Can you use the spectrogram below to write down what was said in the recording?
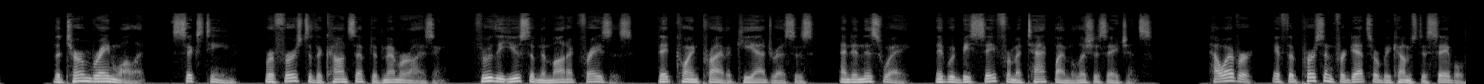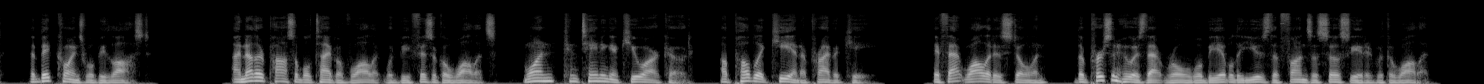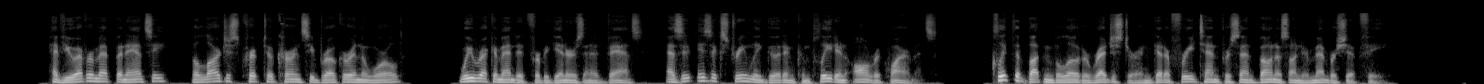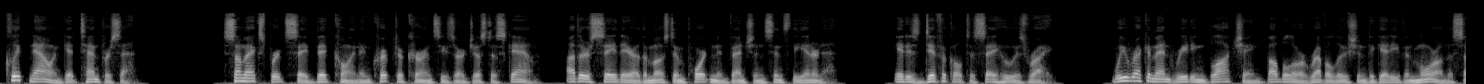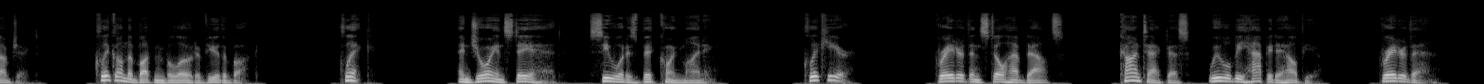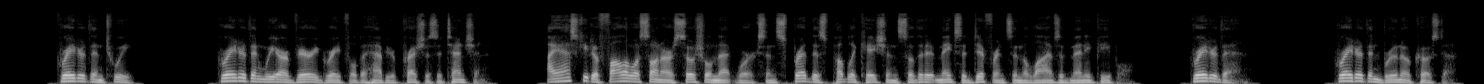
The term brain wallet, 16, refers to the concept of memorizing through the use of mnemonic phrases, Bitcoin private key addresses, and in this way, it would be safe from attack by malicious agents. However, if the person forgets or becomes disabled, the bitcoins will be lost. Another possible type of wallet would be physical wallets, one containing a QR code, a public key, and a private key. If that wallet is stolen, the person who has that role will be able to use the funds associated with the wallet. Have you ever met Binance, the largest cryptocurrency broker in the world? We recommend it for beginners and advanced, as it is extremely good and complete in all requirements. Click the button below to register and get a free 10% bonus on your membership fee. Click now and get 10%. Some experts say Bitcoin and cryptocurrencies are just a scam, Others say they are the most important invention since the internet. It is difficult to say who is right. We recommend reading Blockchain Bubble or Revolution to get even more on the subject. Click on the button below to view the book. Click. Enjoy and stay ahead. See what is Bitcoin mining. Click here. Greater than still have doubts? Contact us, we will be happy to help you. Greater than. Greater than tweet. Greater than we are very grateful to have your precious attention. I ask you to follow us on our social networks and spread this publication so that it makes a difference in the lives of many people. Greater than. Greater than Bruno Costa.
